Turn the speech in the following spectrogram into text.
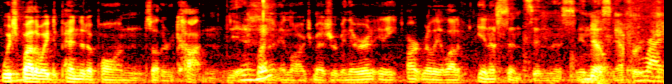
which by the way depended upon southern cotton Yes. uh, in large measure. I mean, there aren't, any, aren't really a lot of innocents in this in No. this effort. Right.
